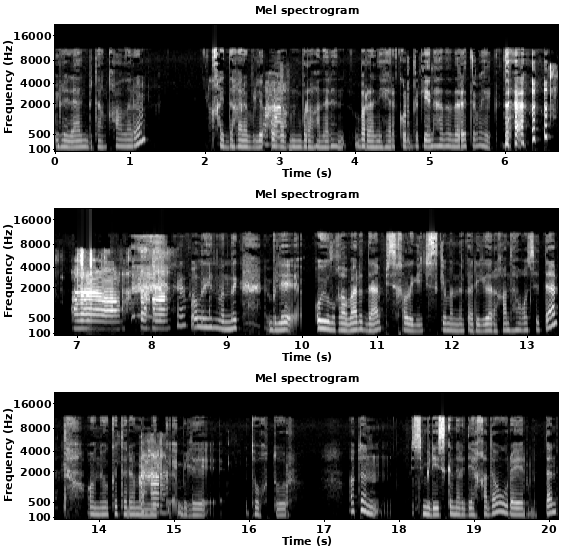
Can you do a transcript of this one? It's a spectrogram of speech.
үлелән битен каларым хайда хара биле огобун бураган эрен барани хер курдук ин ханан эретим хекда Хеп ол хин маннык биле уюлга бар да психологически маннык арига ырахан хогос эте ону кытары маннык биле тухтур Отон Смирийсканар диэхада урайырбыттан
